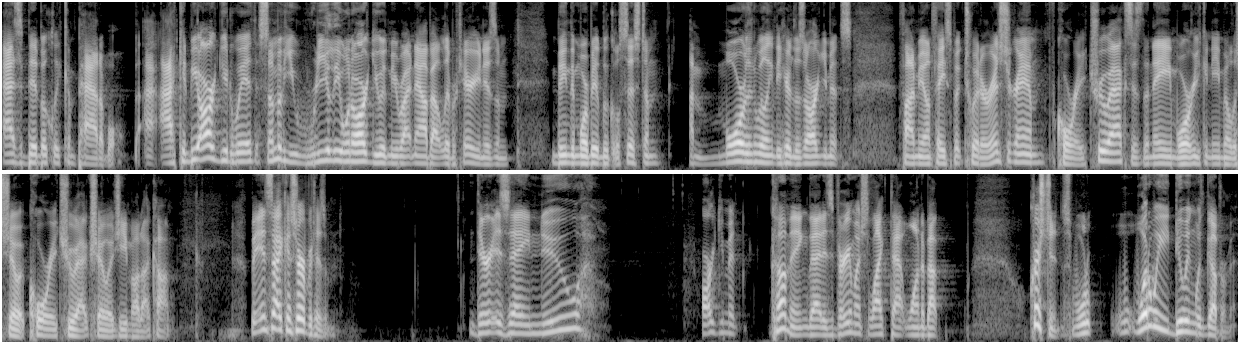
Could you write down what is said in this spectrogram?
as biblically compatible. I, I can be argued with. Some of you really want to argue with me right now about libertarianism being the more biblical system. I'm more than willing to hear those arguments. Find me on Facebook, Twitter, Instagram. Corey Truax is the name, or you can email the show at coreytruaxshow at gmail.com. But inside conservatism, there is a new argument coming that is very much like that one about Christians. What, what are we doing with government?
